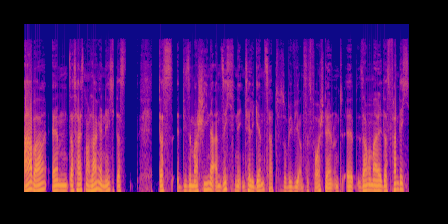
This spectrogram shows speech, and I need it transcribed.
Aber ähm, das heißt noch lange nicht, dass dass diese Maschine an sich eine Intelligenz hat, so wie wir uns das vorstellen. Und äh, sagen wir mal, das fand ich,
